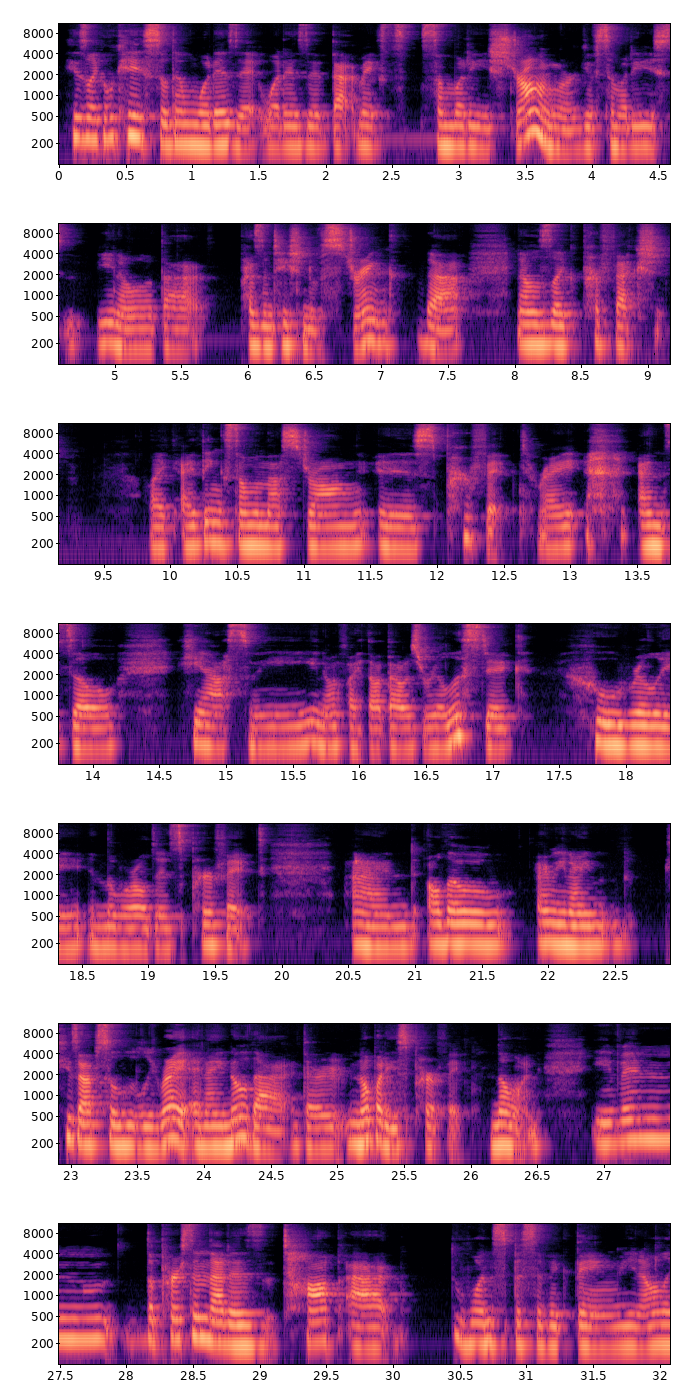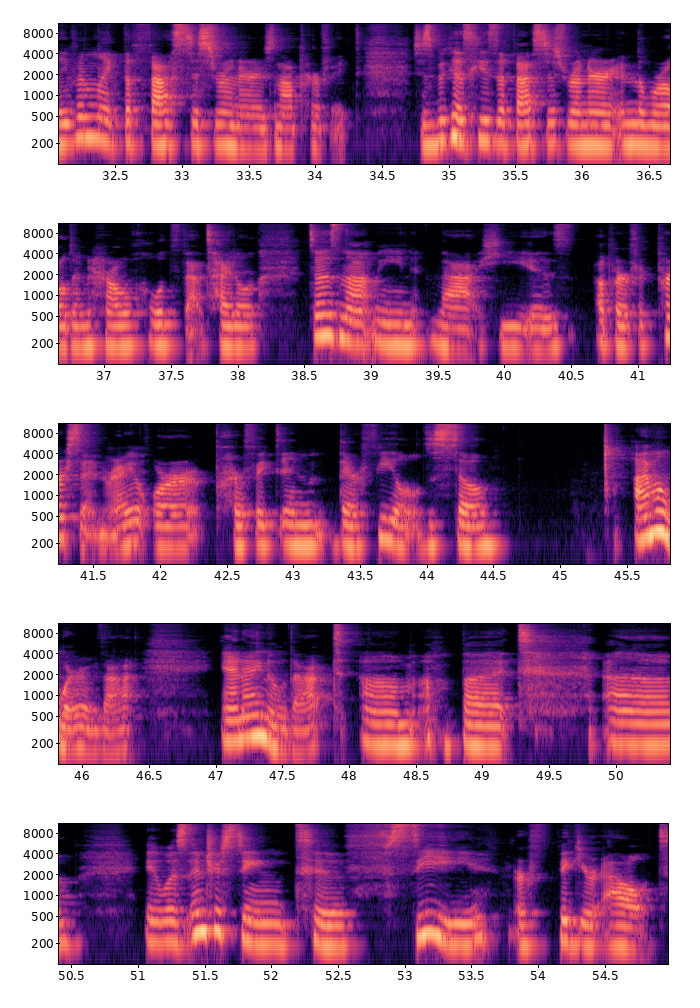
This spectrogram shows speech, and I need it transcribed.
he's like, okay, so then what is it? What is it that makes somebody strong or gives somebody, you know, that presentation of strength that, and I was like, perfection. Like, I think someone that's strong is perfect, right? And so he asked me, you know, if I thought that was realistic, who really in the world is perfect? And although, I mean, I he's absolutely right and i know that there nobody's perfect no one even the person that is top at one specific thing you know even like the fastest runner is not perfect just because he's the fastest runner in the world and Harold holds that title does not mean that he is a perfect person right or perfect in their field so i'm aware of that and i know that um, but um, it was interesting to see or figure out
